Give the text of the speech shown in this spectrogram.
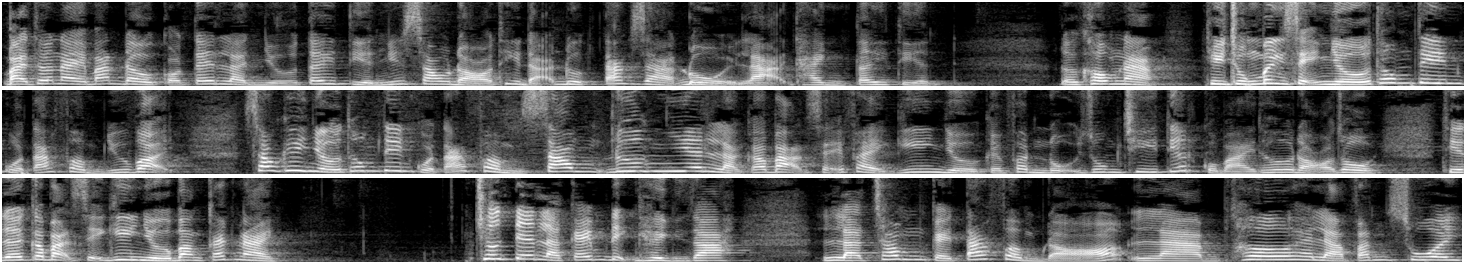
Bài thơ này ban đầu có tên là Nhớ Tây Tiến nhưng sau đó thì đã được tác giả đổi lại thành Tây Tiến. Được không nào? Thì chúng mình sẽ nhớ thông tin của tác phẩm như vậy Sau khi nhớ thông tin của tác phẩm xong Đương nhiên là các bạn sẽ phải ghi nhớ cái phần nội dung chi tiết của bài thơ đó rồi Thì đây các bạn sẽ ghi nhớ bằng cách này Trước tiên là các em định hình ra là trong cái tác phẩm đó là thơ hay là văn xuôi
